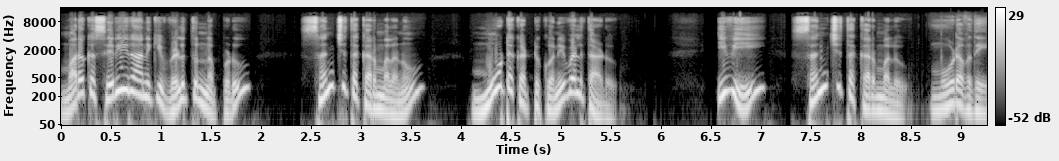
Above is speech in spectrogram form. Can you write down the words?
మరొక శరీరానికి వెళుతున్నప్పుడు సంచిత కర్మలను మూటకట్టుకొని వెళ్తాడు. ఇవి సంచిత కర్మలు. మూడవది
